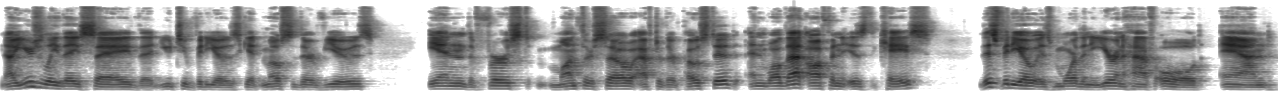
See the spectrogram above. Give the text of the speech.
Now, usually they say that YouTube videos get most of their views in the first month or so after they're posted. And while that often is the case, this video is more than a year and a half old and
